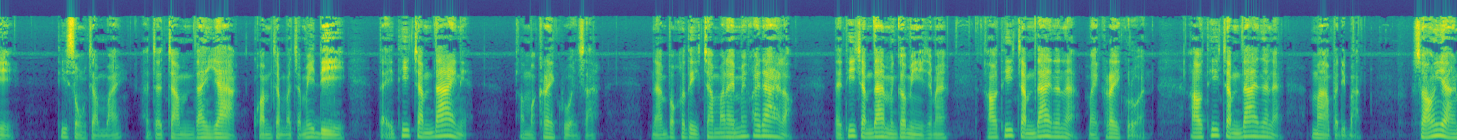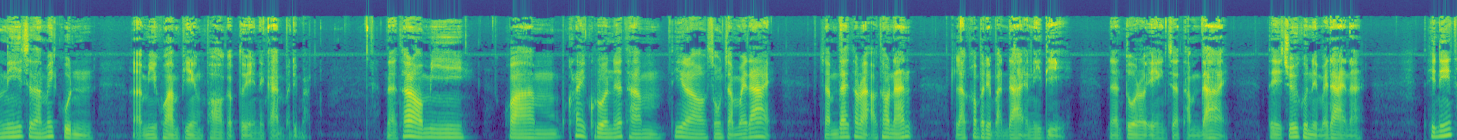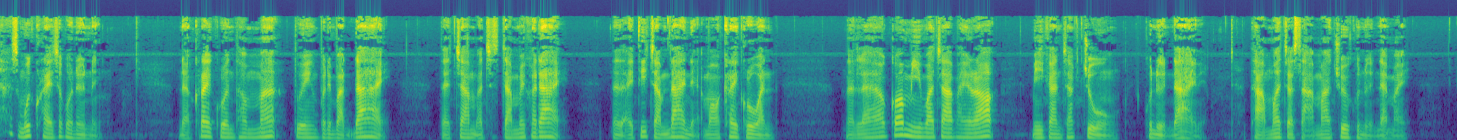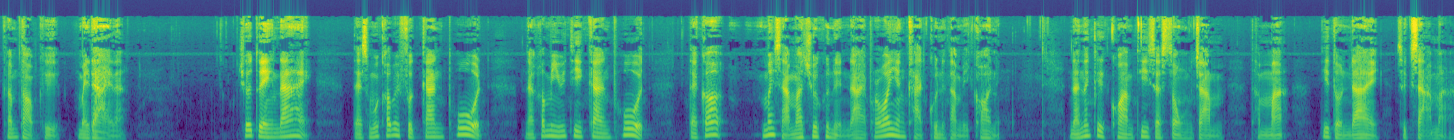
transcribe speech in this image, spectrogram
ที่ทรงจำไว้ อาจจะจำได้ยากความจำอาจจะไม่ดี แต่ที่จำได้เนี่ยเอามาใคร่ครวญซะ นะปกติจำอะไรไม่ค่อยได้หรอก แต่ที่จำได้มันก็มีใช่ไหมเอาที่จำได้นั่นแหละมาใคร่ครวญเอาที่จำได้นั่นแหละ มาปฏิบัติ2ออย่างนี้จะทำให้คุณมีความเพียงพอกับตัวเองในการปฏิบัตินะถ้าเรามีความใคร่ครวญเนื้อธรรมที่เราทรงจำไม่ได้จำได้เท่าไหร่เอาเท่านั้น แล้วก็ปฏิบัติได้อันนี้ดีนะตัวเราเองจะทำได้ แต่ช่วยคนอื่นไม่ได้นะ ทีนี้ถ้าสมมติใครสักคนหนึ่งนะใคร่ควรธรรมะตัวเองปฏิบัติได้ แต่จำอาจจะจำไม่ค่อยได้ แต่ไอ้ที่จำได้เนี่ยมาใคร่ครวนนะแล้วก็มีวาจาไพเราะ มีการชักจูงคนอื่นได้เนี่ยถามว่าจะสามารถช่วยคนอื่นได้ไหมคำตอบคือไม่ได้นะ ช่วยตัวเองได้ แต่สมมุติเขาไปฝึกการพูดนะเขามีวิธีการพูด แต่ก็ไม่สามารถช่วยคนอื่นได้ เพราะว่ายังขาดคุณธรรมอีกข้อหนึ่งนั่นนั่นคือความที่จะทรงจำธรรมะที่ตนได้ศึกษามา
